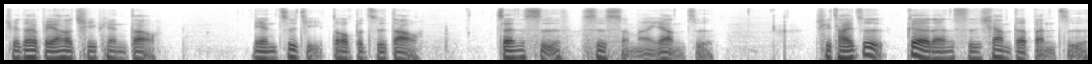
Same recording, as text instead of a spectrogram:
绝对不要欺骗到连自己都不知道真实是什么样子。取材自个人实相的本质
